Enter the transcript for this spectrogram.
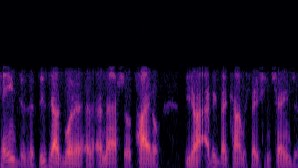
changes if these guys win a, a national title. You know, I think that conversation changes.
